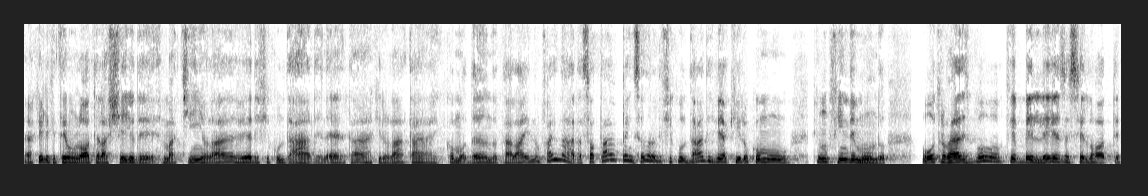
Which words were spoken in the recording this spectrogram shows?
Aquele que tem um lote lá cheio de matinho lá, vê a dificuldade, né? Tá, aquilo lá tá incomodando, tá lá e não faz nada, só tá pensando na dificuldade e vê aquilo como um fim de mundo. Outro vai lá e diz, pô, que beleza esse lote,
